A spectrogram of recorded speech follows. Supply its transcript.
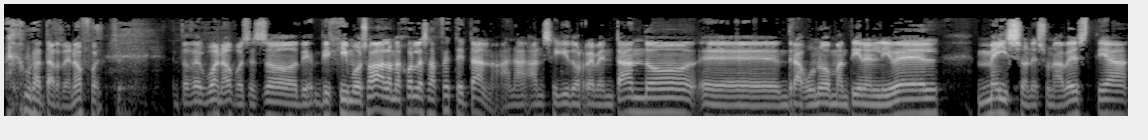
una tarde, ¿no? Fue. Sí. Entonces, bueno, pues eso dijimos, oh, a lo mejor les afecta y tal. No, han, han seguido reventando. Eh, Dragunov mantiene el nivel. Mason es una bestia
